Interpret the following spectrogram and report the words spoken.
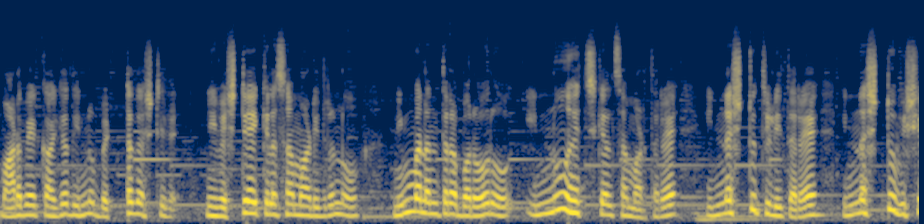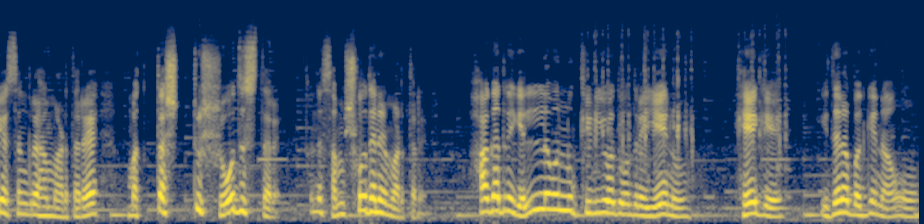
ಮಾಡಬೇಕಾಗಿರೋದು ಇನ್ನೂ ಬೆಟ್ಟದಷ್ಟಿದೆ. ನೀವೆಷ್ಟೇ ಕೆಲಸ ಮಾಡಿದ್ರೂ ನಿಮ್ಮ ನಂತರ ಬರೋರು ಇನ್ನೂ ಹೆಚ್ಚು ಕೆಲಸ ಮಾಡ್ತಾರೆ, ಇನ್ನಷ್ಟು ತಿಳಿತಾರೆ, ಇನ್ನಷ್ಟು ವಿಷಯ ಸಂಗ್ರಹ ಮಾಡ್ತಾರೆ, ಮತ್ತಷ್ಟು ಶೋಧಿಸ್ತಾರೆ. ಅಂದರೆ ಸಂಶೋಧನೆ ಮಾಡ್ತಾರೆ. ಹಾಗಾದರೆ ಎಲ್ಲವನ್ನು ತಿಳಿಯೋದು ಅಂದರೆ ಏನು? ಹೇಗೆ? ಇದರ ಬಗ್ಗೆ ನಾವು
